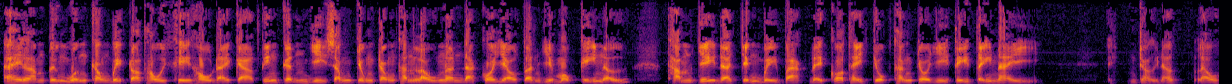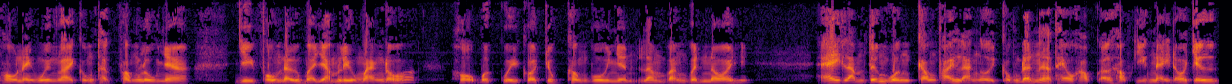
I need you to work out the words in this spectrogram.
Ai làm tướng quân không biết đó thôi, khi Hồ Đại ca tiến kinh vì sống chung trong thanh lâu nên đã có giao tình với một kỹ nữ, thậm chí đã chuẩn bị bạc để có thể chuột thân cho vị tỷ tỷ này. Trời đất, lão Hồ này nguyên lai cũng thật phong lưu nha, vì phụ nữ mà dám liều mạng đó. Hồ Bất Quy có chút không vui nhìn Lâm Vãn Vinh nói, Ê, Lâm tướng quân không phải là người cũng đến theo học ở học viện này đó chứ.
